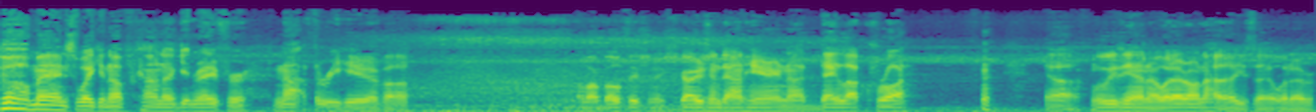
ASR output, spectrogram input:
Oh man, just waking up, kind of getting ready for knot three here of uh of our bow fishing excursion down here in uh, De La Croix, uh, Louisiana or whatever. I don't know how the hell you say it, whatever.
